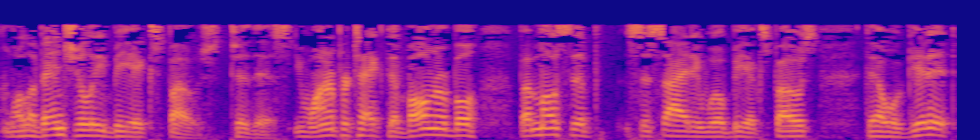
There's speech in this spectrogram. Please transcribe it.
will eventually be exposed to this. You want to protect the vulnerable, but most of society will be exposed. They will get it.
